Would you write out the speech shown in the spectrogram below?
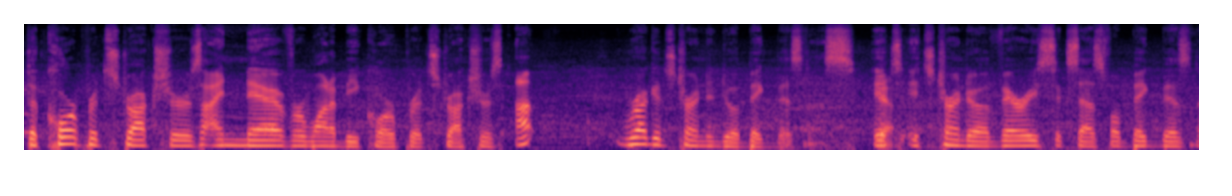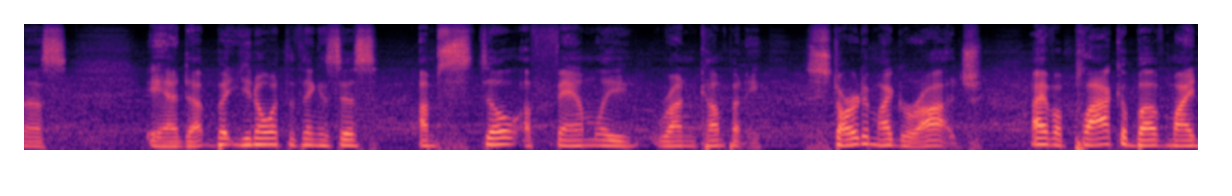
the corporate structures. I never want to be corporate structures. Uh, Rugged's turned into a big business. Yeah. It's it's turned to a very successful big business, and uh, but you know what the thing is this? I'm still a family-run company. Started my garage. I have a plaque above my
